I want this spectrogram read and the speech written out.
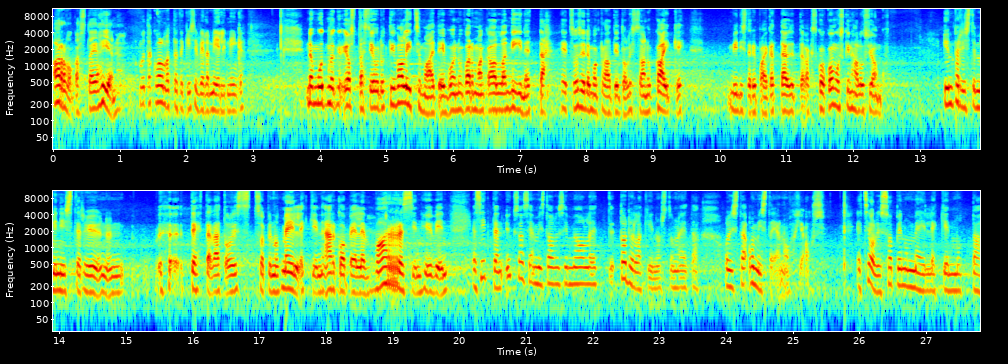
arvokasta ja hienoa. Mutta kolmatta tekisi vielä mieli niinkö? No mutta jos tässä jouduttiin valitsemaan, että ei voinut varmaankaan olla niin, että, että sosiaalidemokraatit olisi saanut kaikki ministeripaikat täytettäväksi. Kokoomuskin halusi jonkun. Ympäristöministeriön tehtävät olisi sopinut meillekin, RKPlle, varsin hyvin. Ja sitten yksi asia, mistä olisimme olleet todella kiinnostuneita, olisi tämä omistajan ohjaus. Että se olisi sopinut meillekin, mutta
